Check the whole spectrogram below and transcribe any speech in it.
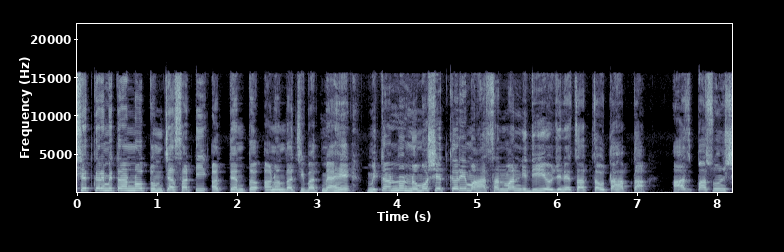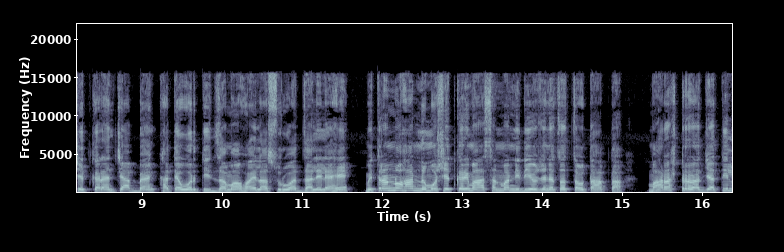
शेतकरी मित्रांनो तुमच्यासाठी अत्यंत आनंदाची बातमी आहे. मित्रांनो नमो शेतकरी महासन्मान निधी योजनेचा चौथा हप्ता आजपासून शेतकऱ्यांच्या बँक खात्यावरती जमा व्हायला सुरुवात झालेली आहे. मित्रांनो हा नमो शेतकरी महासन्मान निधी योजनेचा चौथा हप्ता महाराष्ट्र राज्यातील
